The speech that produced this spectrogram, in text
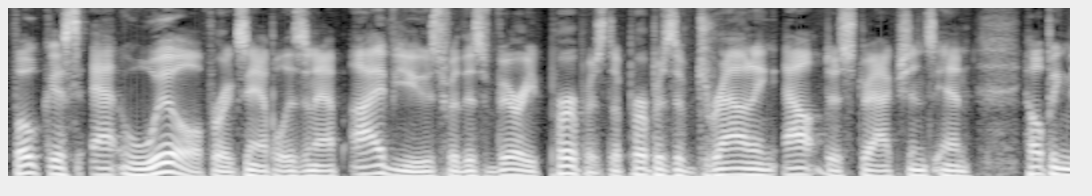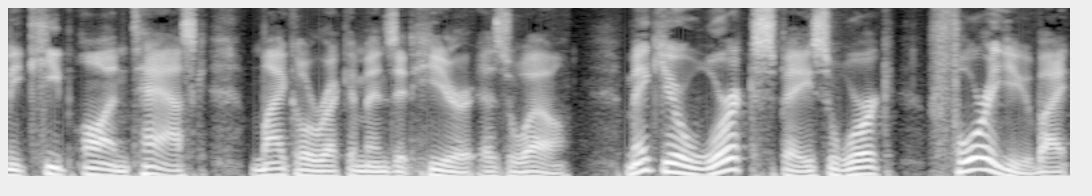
Focus at Will, for example, is an app I've used for this very purpose the purpose of drowning out distractions and helping me keep on task. Michael recommends it here as well. Make your workspace work for you by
